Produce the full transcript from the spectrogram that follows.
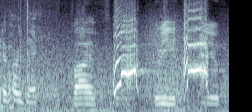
I have a heart attack. five ah! three Five, three, two,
